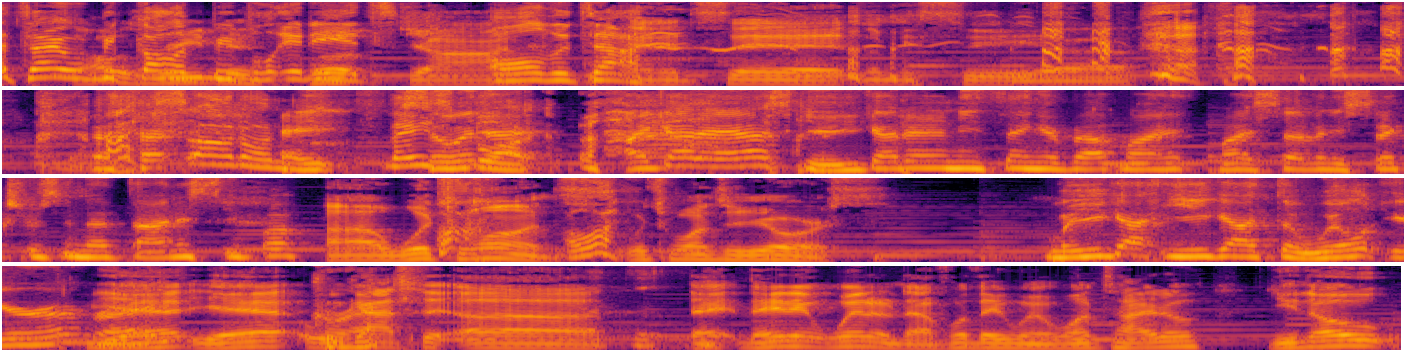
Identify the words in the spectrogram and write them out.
Because I would be calling people idiots book, John, all the time. And it said, let me see. Uh, I saw it on hey, Facebook. So that, I got to ask you, you got anything about my, my 76ers in that Dynasty book? Uh, which ones? Which ones are yours? Well, you got you got the Wilt era, right? Yeah, yeah. We got the. uh they, they didn't win enough. What they win one title? You know,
